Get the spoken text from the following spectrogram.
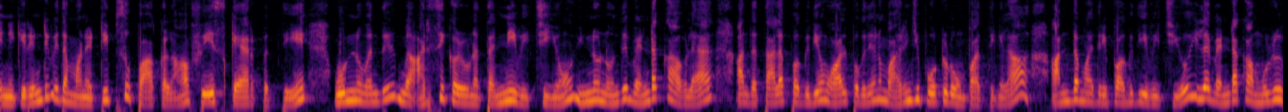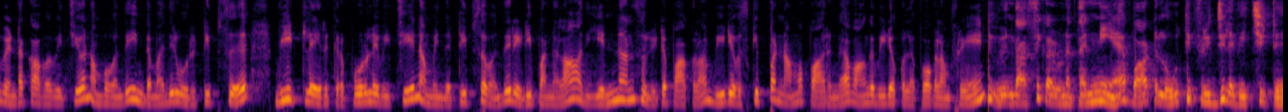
இன்றைக்கி ரெண்டு விதமான டிப்ஸு பார்க்கலாம். ஃபேஸ் கேர் பற்றி ஒன்று வந்து அரிசி கழுவுன தண்ணி வச்சியும் இன்னொன்று வந்து வெண்டைக்காவில் அந்த தலைப்பகுதியும் வால் பகுதியும் நம்ம அரிஞ்சு போட்டுடுவோம் பார்த்தீங்களா அந்த மாதிரி பகுதியை வச்சியோ இல்லை வெண்டைக்காய் முழு வெண்டைக்காவை வச்சியோ நம்ம வந்து இந்த மாதிரி ஒரு டிப்ஸு வீட்டில் இருக்கிற பொருளை வச்சு நம்ம இந்த டிப்ஸை வந்து ரெடி பண்ணலாம். அது என்னன்னு சொல்லிட்டு பார்க்கலாம். வீடியோவை ஸ்கிப் பண்ணாமல் பாருங்கள் வாங்க வீடியோக்குள்ளே போகலாம் ஃப்ரெண்ட் இந்த அரிசி கழுவின தண்ணியை பாட்டிலில் ஊற்றி ஃப்ரிட்ஜில் வச்சுட்டு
